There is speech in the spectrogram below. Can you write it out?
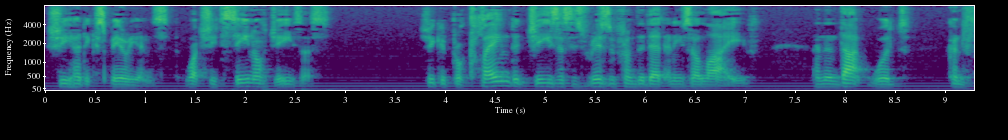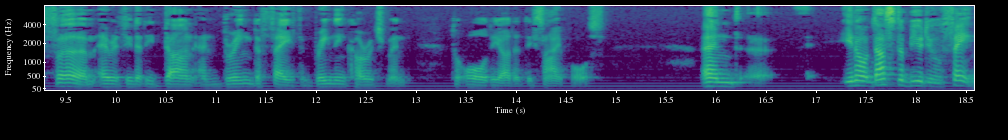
she had experienced, what she'd seen of Jesus. She could proclaim that Jesus is risen from the dead and he's alive. And then that would confirm everything that he'd done and bring the faith and bring the encouragement to all the other disciples. And uh, you know, that's the beautiful thing.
